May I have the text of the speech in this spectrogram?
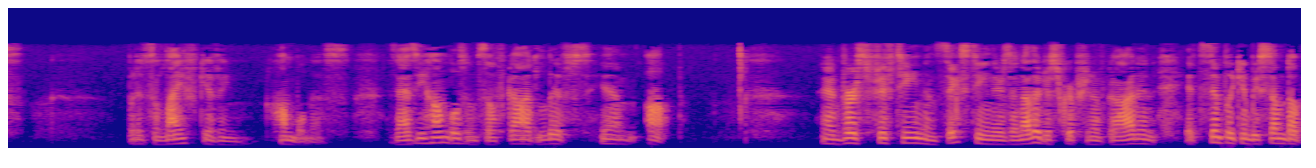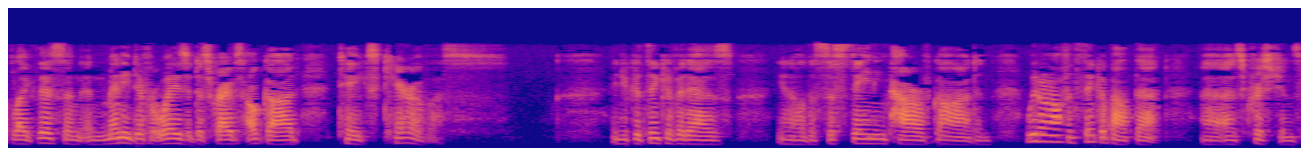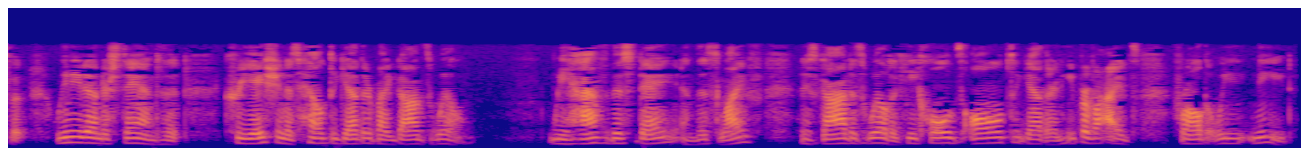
but it's a life giving humbleness. As he humbles himself, God lifts him up. And verse 15 and 16, there's another description of God, and it simply can be summed up like this, and in many different ways it describes how God takes care of us. And you could think of it as, you know, the sustaining power of God. And we don't often think about that uh, as Christians, but we need to understand that creation is held together by God's will. We have this day and this life as God has willed it. He holds all together and He provides for all that we need.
